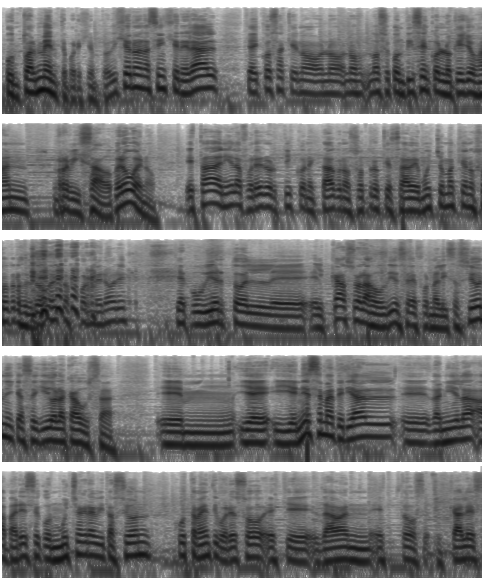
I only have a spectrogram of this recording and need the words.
puntualmente, por ejemplo. Dijeron así en general que hay cosas que no, no, se condicen con lo que ellos han revisado. Pero bueno, Está Daniela Forero Ortiz conectada con nosotros, que sabe mucho más que nosotros de todos estos pormenores, que ha cubierto el, eh, el, caso, las audiencias de formalización y que ha seguido la causa. Em, y, en ese material, eh, Daniela aparece con mucha gravitación, justamente, y por eso es que daban estos fiscales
